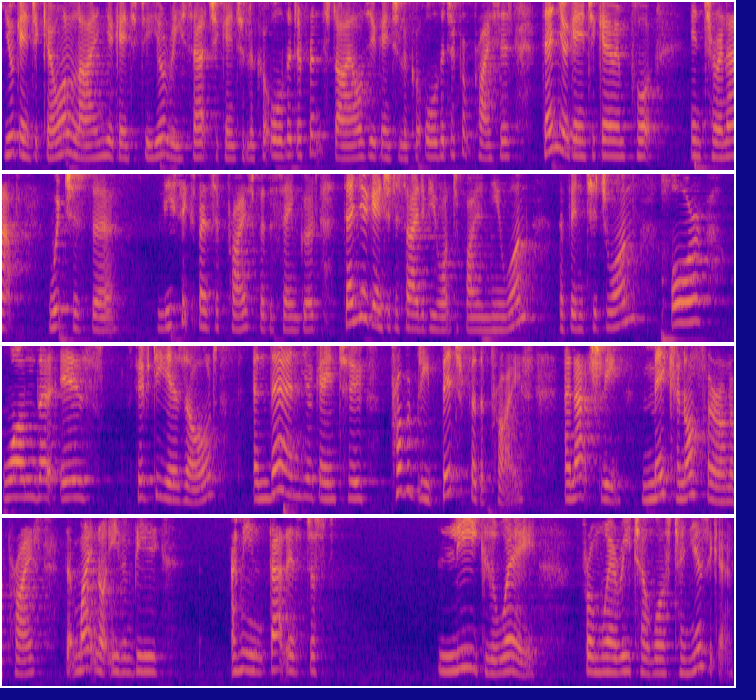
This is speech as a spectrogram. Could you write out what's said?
You're going to go online, you're going to do your research, you're going to look at all the different styles, you're going to look at all the different prices, then you're going to go and put into an app which is the least expensive price for the same good. Then you're going to decide if you want to buy a new one, a vintage one, or one that is 50 years old and then you're going to probably bid for the price and actually make an offer on a price that might not even be, I mean, that is just leagues away from where retail was 10 years ago.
